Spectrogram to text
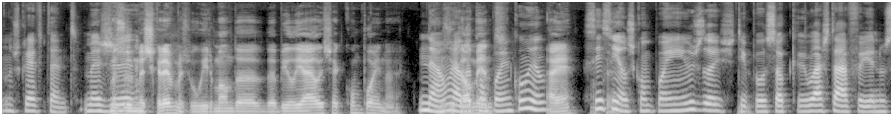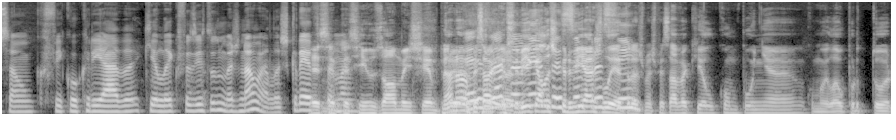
não escreve tanto, mas, Mas, eh, mas escreve, mas o irmão da, da Billie Eilish é que compõe, não é? não, ela compõe com ele. Ah, é? Sim, Ok. sim, eles compõem os dois. Tipo, só que lá está, foi a noção que ficou criada que ele é que fazia tudo, mas não, ela escreve É sempre também. assim, os homens sempre. Não, não, eu, pensava, eu sabia que ela Exatamente, é escrevia as sempre letras, assim. mas pensava que ele compunha, como ele é o produtor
